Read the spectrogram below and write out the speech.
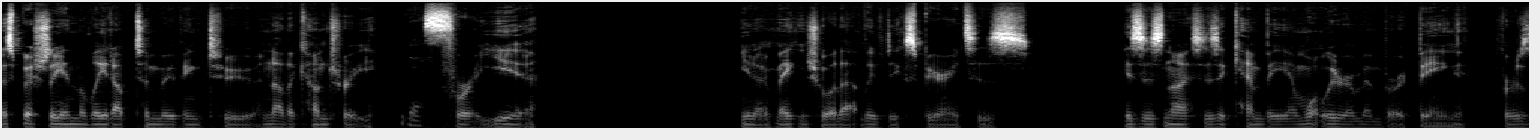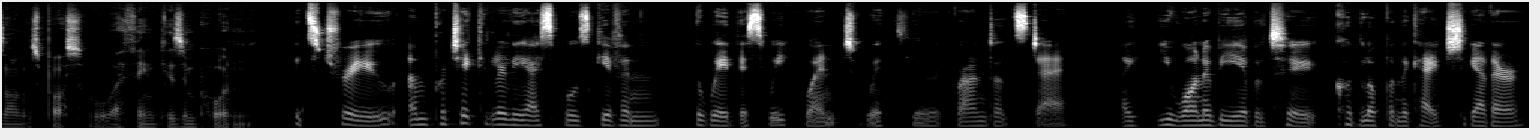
especially in the lead up to moving to another country Yes. for a year. You know, making sure that lived experience is is as nice as it can be, and what we remember it being for as long as possible, I think, is important. It's true. And particularly, I suppose, given the way this week went with your granddad's death, like you want to be able to cuddle up on the couch together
